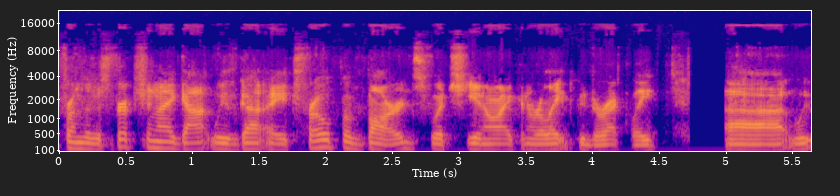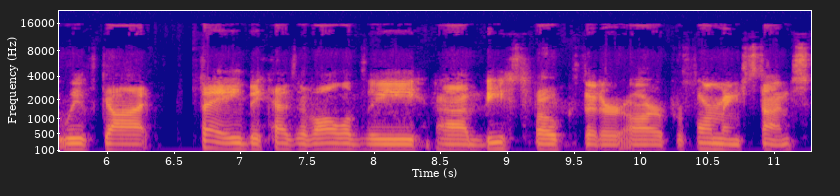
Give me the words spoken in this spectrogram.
from the description I got, we've got a trope of bards, which you know I can relate to directly. Uh, we, have got Fae because of all of the uh, beast folk that are are performing stunts,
